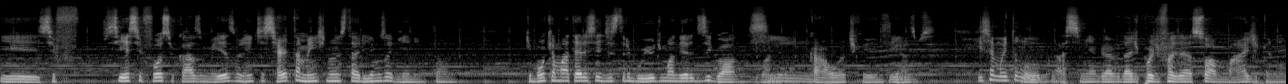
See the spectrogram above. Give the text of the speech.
E se, se esse fosse o caso mesmo, a gente certamente não estaríamos aqui, né? Então, que bom que a matéria se distribuiu de maneira desigual, né? de Sim. maneira caótica, entre Sim. aspas. Isso é muito louco. E, assim a gravidade pode fazer a sua mágica, né?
